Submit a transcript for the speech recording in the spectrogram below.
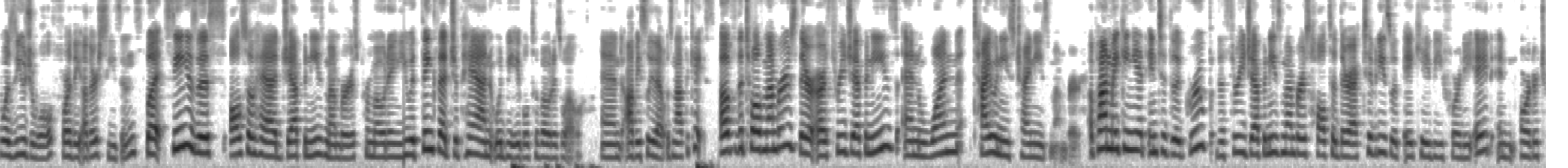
was usual for the other seasons. But seeing as this also had Japanese members promoting, you would think that Japan would be able to vote as well and obviously that was not the case. Of the 12 members, there are three Japanese and one Taiwanese Chinese member. Upon making it into the group, the three Japanese members halted their activities with AKB 48 in order to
